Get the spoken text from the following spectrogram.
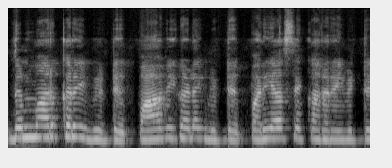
துன்மார்க்கரை விட்டு பாவிகளை விட்டு பரியாசைக்காரரை விட்டு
